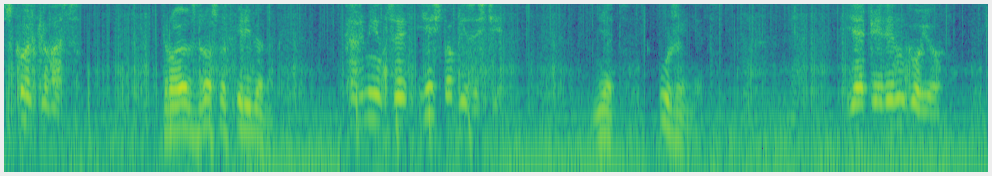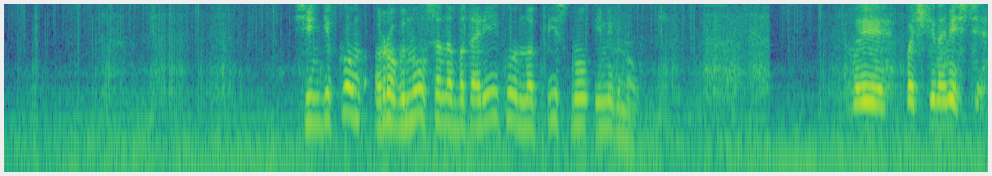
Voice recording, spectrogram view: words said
Сколько вас? Трое взрослых и ребенок. Карминцы есть поблизости? Нет, уже нет. Я пеленгую. Синдиком ругнулся на батарейку, но пискнул и мигнул. Вы почти на месте.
